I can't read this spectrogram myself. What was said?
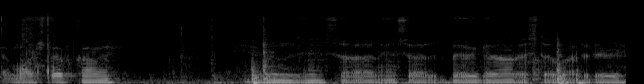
Got more stuff coming. Inside, inside is better. Get all that stuff out of there.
